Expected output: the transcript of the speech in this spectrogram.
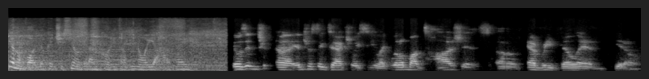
io non voglio che ci siano dei rancori tra di noi, Harvey. It was in, uh, interesting to actually see like little montages of every villain, you know,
